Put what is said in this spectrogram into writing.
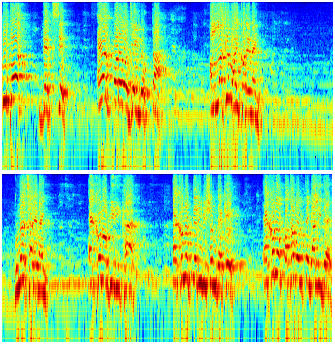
বিপদ দেখছে। এরপরেও যেই লোকটা আল্লাহকে ভয় করে নাই গুণা ছাড়ে নাই, এখনও বিড়ি খায়, এখনও টেলিভিশন দেখে, এখনও কথা বলতে গালি দেয়,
